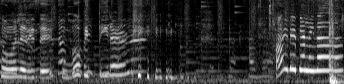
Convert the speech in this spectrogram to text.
¿Cómo le dice? Movie theater. Hi, baby Elena.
